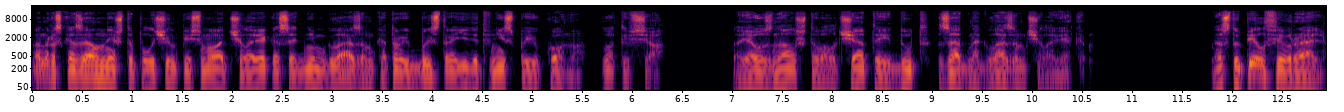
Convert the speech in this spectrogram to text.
Он рассказал мне, что получил письмо от человека с одним глазом, который быстро едет вниз по Юкону. Вот и все. Но я узнал, что волчата идут за одноглазым человеком. Наступил февраль.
